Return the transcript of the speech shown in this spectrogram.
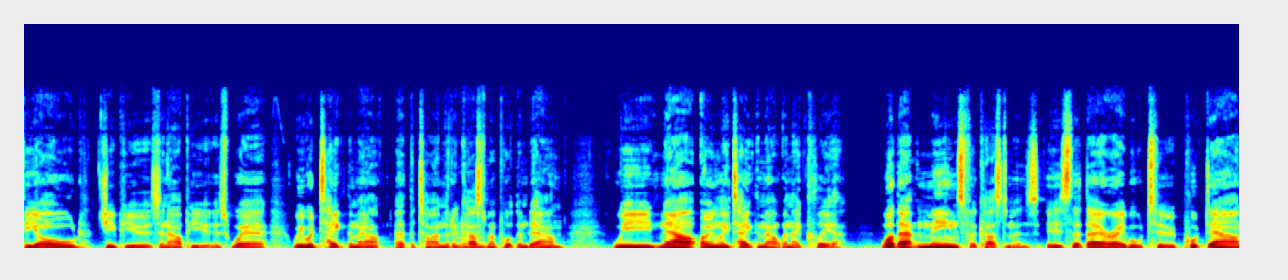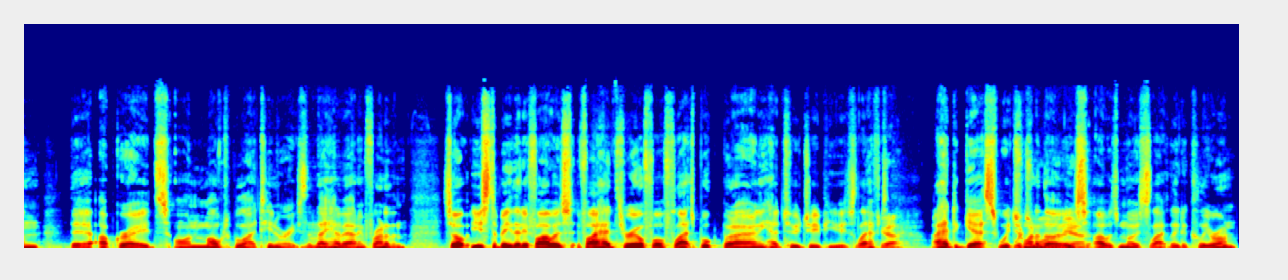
the old GPUs and RPUs where we would take them out at the time that a mm-hmm. customer put them down, we now only take them out when they clear. What that means for customers is that they are able to put down their upgrades on multiple itineraries that they have mm. out in front of them. So it used to be that if I was if I had three or four flights booked but I only had two GPUs left, Yeah. I had to guess which, Which one of those yeah. I was most likely to clear on.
